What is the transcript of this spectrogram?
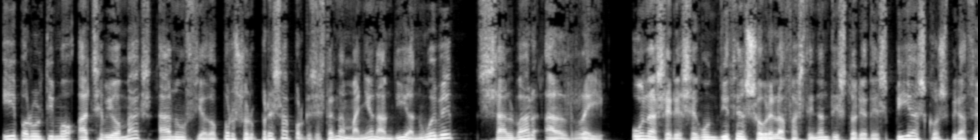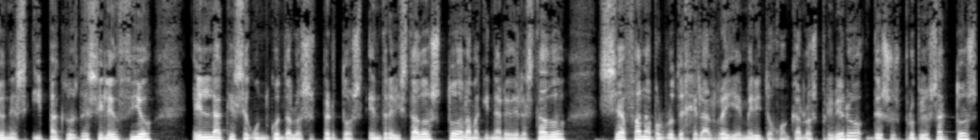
Y por último, HBO Max ha anunciado por sorpresa, porque se estrena mañana, día 9, Salvar al Rey, una serie, según dicen, sobre la fascinante historia de espías, conspiraciones y pactos de silencio, en la que, según cuentan los expertos entrevistados, toda la maquinaria del Estado se afana por proteger al rey emérito Juan Carlos I de sus propios actos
